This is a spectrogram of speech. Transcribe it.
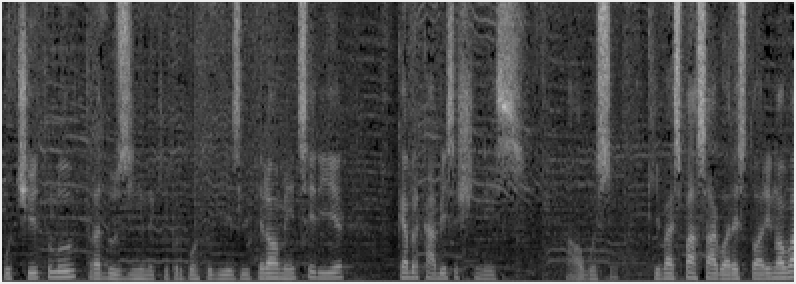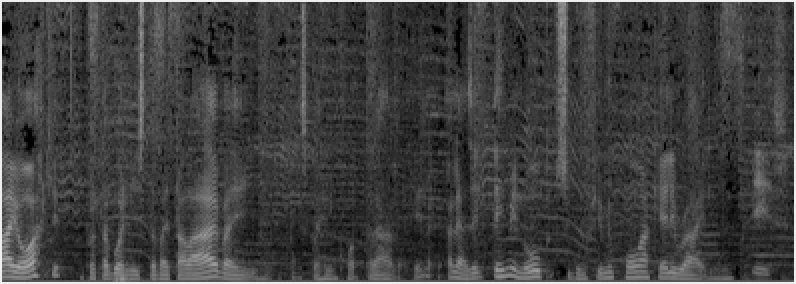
O título, traduzindo aqui para o português, literalmente seria Quebra-cabeça Chinês, algo assim. Que vai se passar agora a história em Nova York. O protagonista vai estar tá lá, vai, vai reencontrar. Ele, aliás, ele terminou o segundo filme com a Kelly Riley. Né? Isso.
